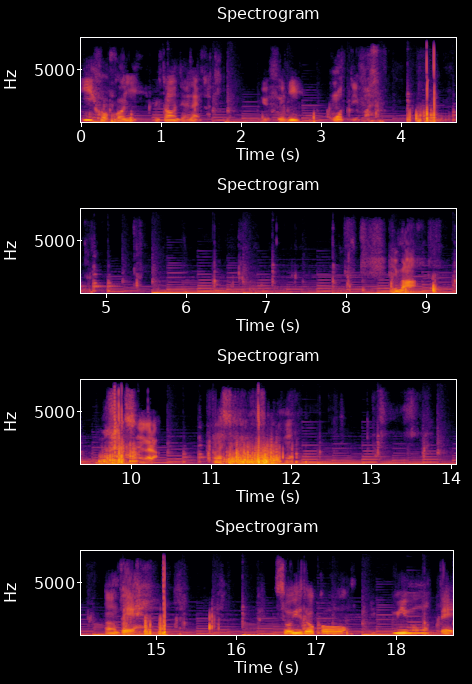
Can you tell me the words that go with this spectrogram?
いい方向に向かうんではないかというふうに思っています。今、話しながら話してるんですけども、なので、そういう動向を見守って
